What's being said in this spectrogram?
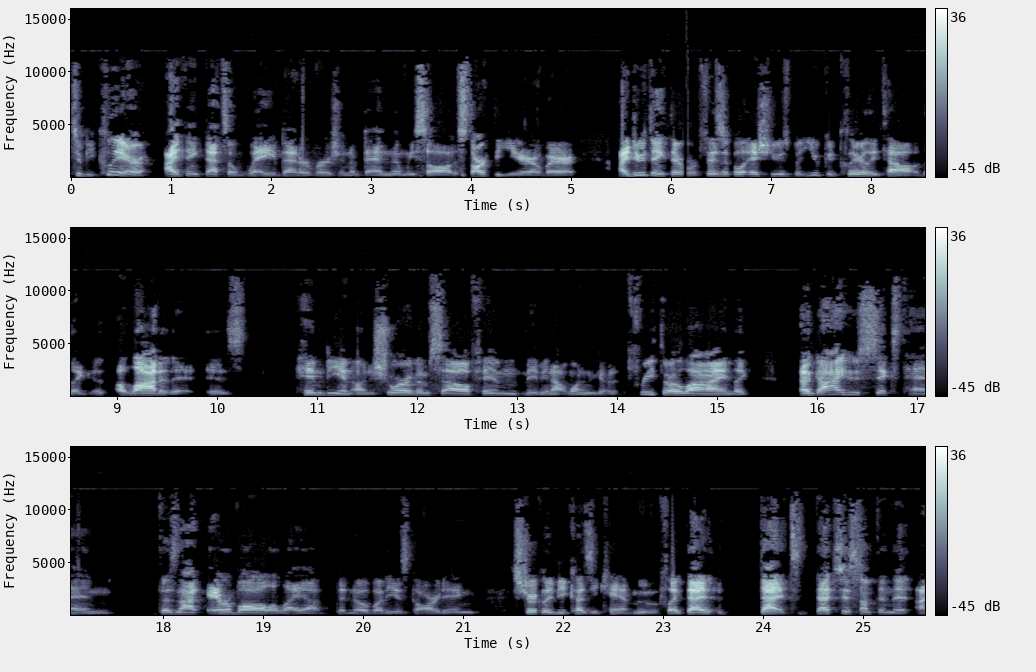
to be clear, I think that's a way better version of Ben than we saw to start the year, where I do think there were physical issues, but you could clearly tell like a lot of it is him being unsure of himself, him maybe not wanting to go to the free throw line. Like a guy who's 6'10 does not airball a layup that nobody is guarding strictly because he can't move. Like that that's that's just something that I,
